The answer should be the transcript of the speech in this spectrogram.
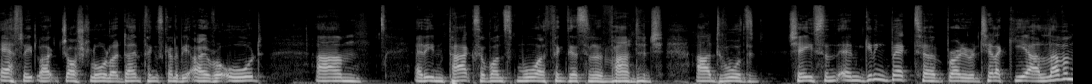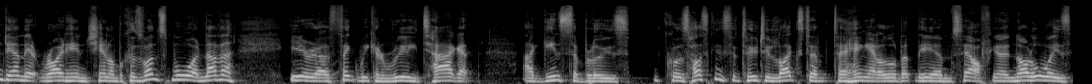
athlete like Josh Lord, I don't think is going to be overawed. Um, at Eden Park, so once more, I think that's an advantage uh, towards Chiefs. And, and getting back to Brodie Retallick, yeah, I love him down that right hand channel because once more, another area I think we can really target against the Blues because Hoskins Sotutu likes to, to hang out a little bit there himself, you know, not always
